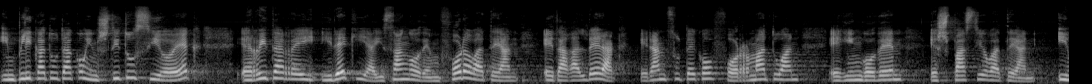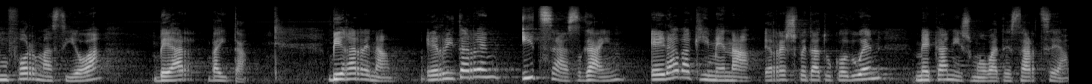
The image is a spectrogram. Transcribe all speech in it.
implikatutako instituzioek herritarrei irekia izango den foro batean eta galderak erantzuteko formatuan egingo den espazio batean informazioa behar baita. Bigarrena, herritarren hitzaz gain erabakimena errespetatuko duen mekanismo bat ezartzea.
